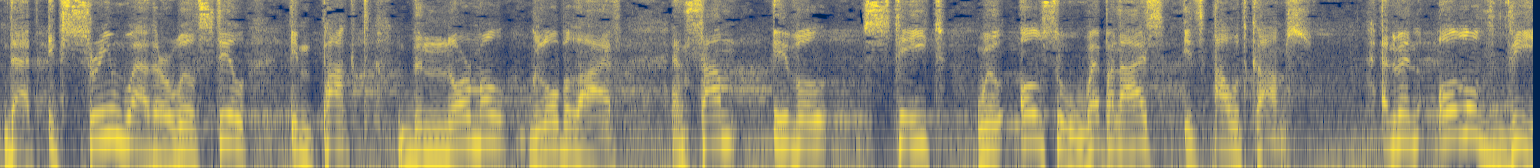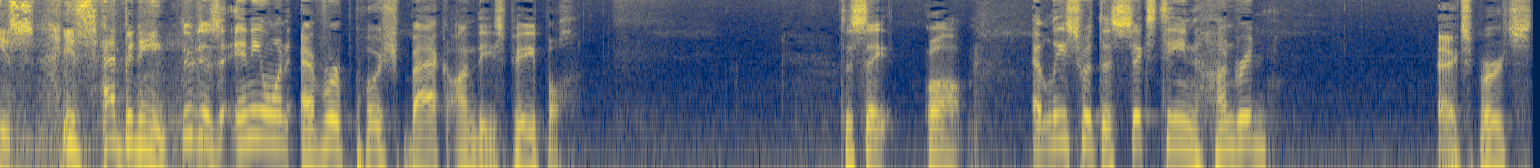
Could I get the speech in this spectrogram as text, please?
that extreme weather will still impact the normal global life, and some evil state will also weaponize its outcomes. And when all of this is happening, Dude, does anyone ever push back on these people? To say, well, at least with the 1,600 experts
